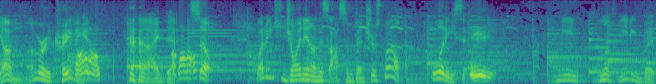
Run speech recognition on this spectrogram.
Yum, I'm already craving it. I bet. So, why don't you join in on this awesome venture as well? What do you say? I mean, I love eating, but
